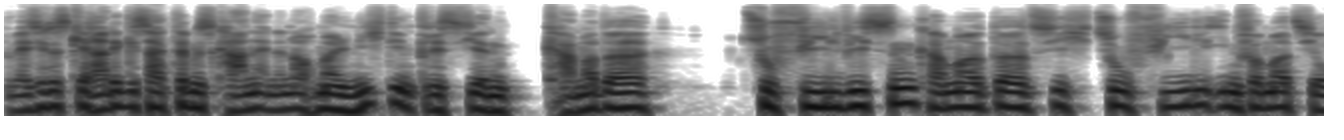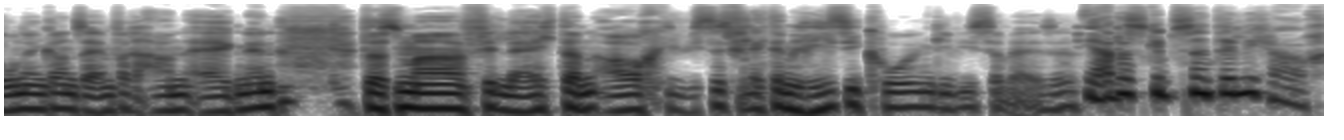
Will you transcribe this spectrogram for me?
weil Sie das gerade gesagt haben, es kann einen auch mal nicht interessieren. Kann man da zu viel wissen? Kann man da sich zu viel Informationen ganz einfach aneignen, dass man vielleicht dann auch, ist das vielleicht ein Risiko in gewisser Weise? Ja, das gibt es natürlich auch.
